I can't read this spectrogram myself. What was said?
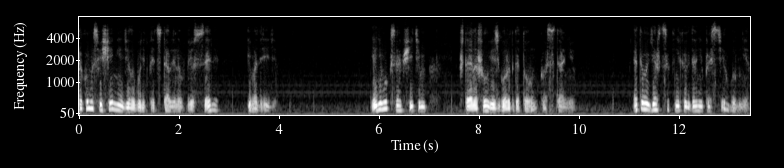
каком освещении дело будет представлено в Брюсселе и Мадриде. Я не мог сообщить им, что я нашел весь город готовым к восстанию. Этого герцог никогда не простил бы мне.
